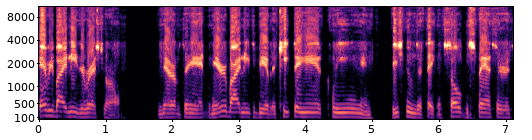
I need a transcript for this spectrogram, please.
everybody needs a restroom. You know what I'm saying? And everybody needs to be able to keep their hands clean. And these students are taking soap dispensers,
